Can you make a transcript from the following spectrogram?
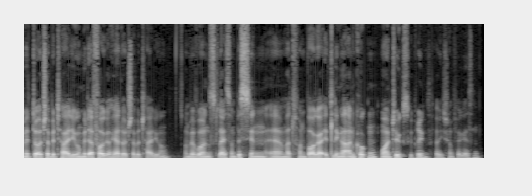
mit deutscher Beteiligung, mit erfolgreicher deutscher Beteiligung. Und wir wollen uns gleich so ein bisschen äh, was von Borger Ettlinger angucken. Moin Tüx übrigens, habe ich schon vergessen.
